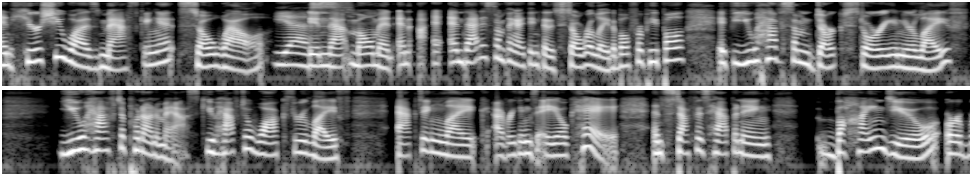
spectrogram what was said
And here she was masking it so well Yes. in that moment. And and that is something I think that is so relatable for people. If you have some dark story in your life, you have to put on a mask. You have to walk through life acting like everything's a-okay and stuff is happening behind you or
